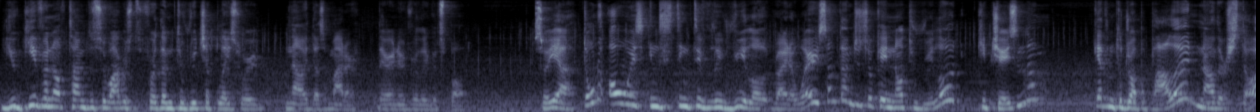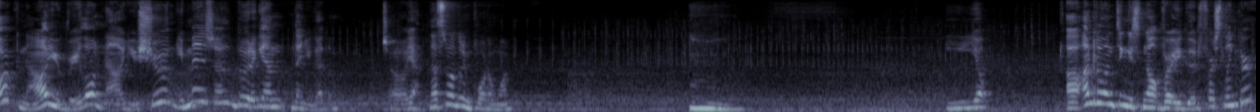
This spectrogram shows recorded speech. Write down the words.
you give enough time to survivors for them to reach a place where now it doesn't matter. They're in a really good spot. So yeah, don't always instinctively reload right away. Sometimes it's okay not to reload. Keep chasing them. Get them to drop a pallet. Now they're stuck. Now you reload. Now you shoot. You miss. Do it again. Then you get them. So yeah, that's another important one. Hmm. Yup. Uh, Unrelenting is not very good for Slinger.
